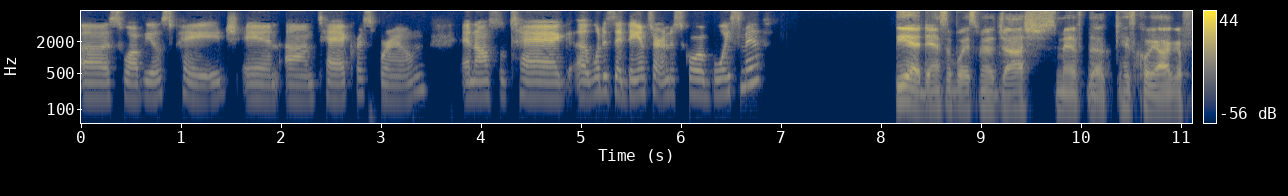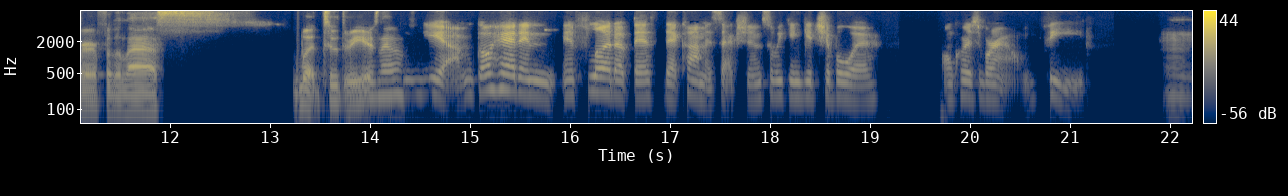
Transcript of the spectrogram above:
uh Suavio's page and um tag Chris Brown and also tag uh what is it, dancer underscore boy Smith? yeah, Dancer Boy Smith, Josh Smith, the his choreographer for the last what two three years now. Yeah, um, go ahead and and flood up that that comment section so we can get your boy on Chris Brown feed. Mm.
